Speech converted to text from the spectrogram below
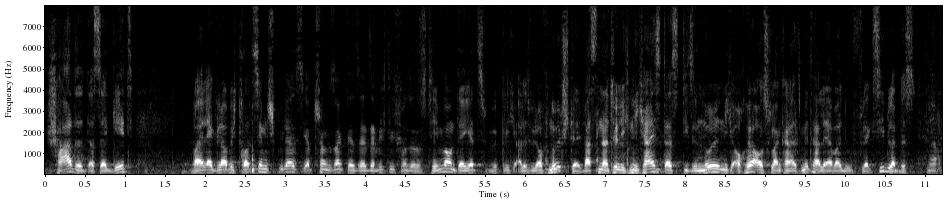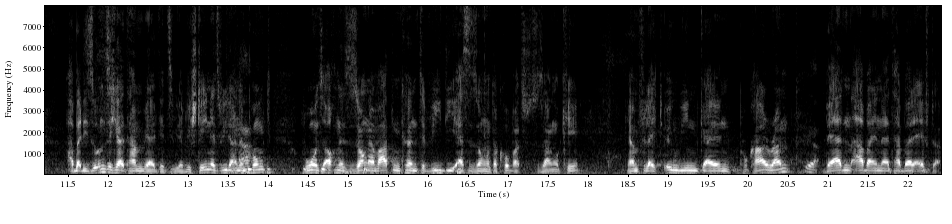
schade, dass er geht, weil er, glaube ich, trotzdem ein Spieler ist, ihr habt schon gesagt, der sehr, sehr wichtig für unser System war und der jetzt wirklich alles wieder auf Null stellt. Was natürlich nicht heißt, dass diese Null nicht auch höher ausschlagen kann als Mitterleer, weil du flexibler bist. Ja. Aber diese Unsicherheit haben wir halt jetzt wieder. Wir stehen jetzt wieder an einem Punkt, wo uns auch eine Saison erwarten könnte, wie die erste Saison unter Kovac. Zu sagen, okay, wir haben vielleicht irgendwie einen geilen Pokalrun, Ja. werden aber in der Tabelle Elfter.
